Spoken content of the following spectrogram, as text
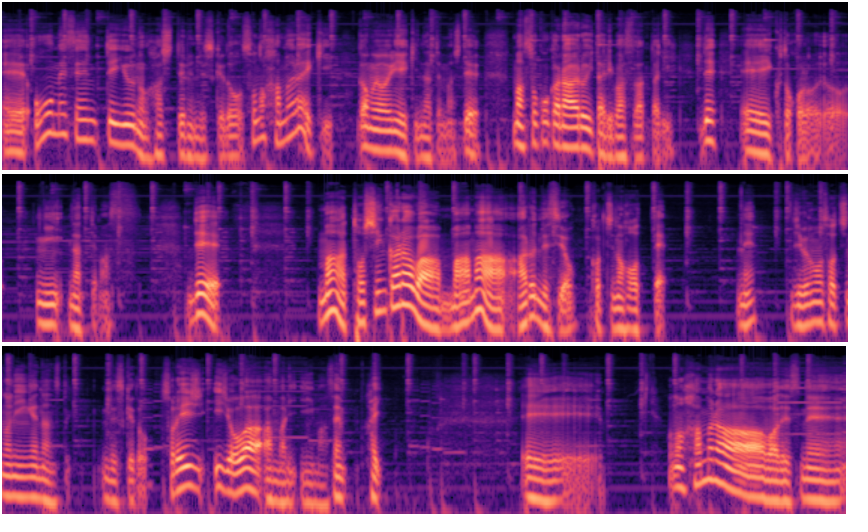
えー青梅線っていうのが走ってるんですけど、その羽村駅が最寄り駅になってまして、まあ、そこから歩いたりバスだったりで、えー行くところになってます。で、まあ都心からはまあまああるんですよ、こっちの方って。ね。自分もそっちの人間なんですけど、それ以上はあんまり言いません。はい。えーこの羽村はですね、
